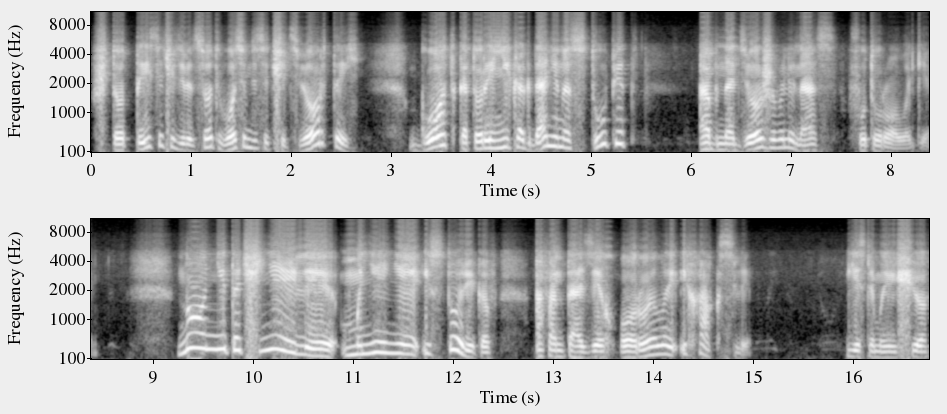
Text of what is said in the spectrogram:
что 1984 год, который никогда не наступит, обнадеживали нас футурологи. Но не точнее ли мнение историков о фантазиях Оруэлла и Хаксли? Если мы еще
